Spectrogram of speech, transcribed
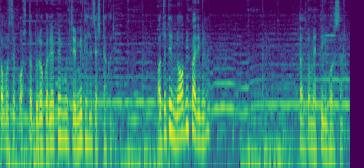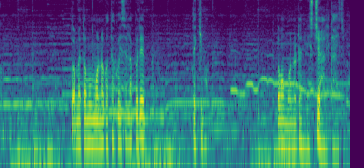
तुम से कष्ट दूर करने मुझे चेष्टा कर और जदि न भी पारि ना तो तुम एति भरोसा रख तुम तुम मन कथा कही सारापर देख तुम मनटा निश्चय हल्का हो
